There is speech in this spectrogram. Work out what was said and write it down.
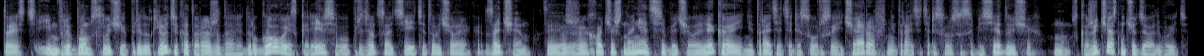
То есть им в любом случае придут люди, которые ожидали другого, и, скорее всего, придется отсеять этого человека. Зачем? Ты же хочешь нанять себе человека и не тратить ресурсы HR, не тратить ресурсы собеседующих. Ну, скажи честно, что делать будете.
